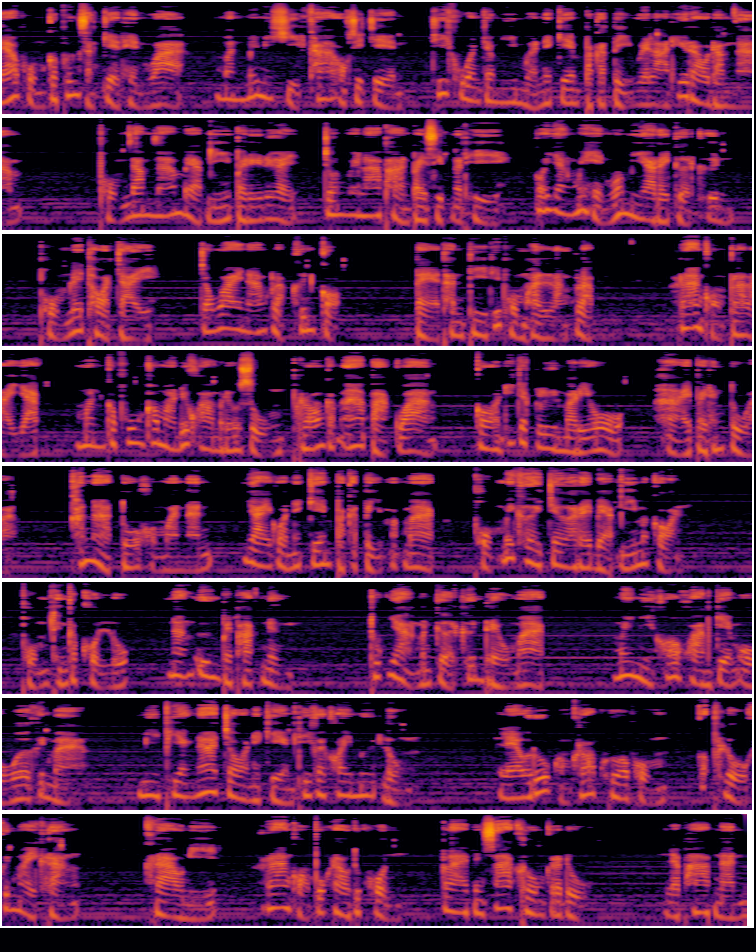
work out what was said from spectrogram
แล้วผมก็เพิ่งสังเกตเห็นว่า มันไม่มีขีดค่าออกซิเจน ที่ควรจะมีเหมือนในเกมปกติเวลาที่เราดำน้ำผมดำน้ำแบบนี้ไปเรื่อยๆ จนเวลาผ่านไปสิบนาที ก็ยังไม่เห็นว่ามีอะไรเกิดขึ้น ผมเลยถอดใจ จะว่ายน้ำกลับขึ้นเกาะ แต่ทันทีที่ผมหันหลังกลับ ร่างของปลาไหลยักษ์มันก็พุ่งเข้ามาด้วยความเร็วสูง พร้อมกับอ้าปากกว้าง ก่อนที่จะกลืนมาริโอ หายไปทั้งตัว ขนาดตัวของมันนั้น ใหญ่กว่าในเกมปกติมากๆ ผมไม่เคยเจออะไรแบบนี้มาก่อน ผมถึงกับขนลุก นั่งอึ้งไปพักหนึ่ง ทุกอย่างมันเกิดขึ้นเร็วมาก ไม่มีข้อความ game over ขึ้นมา มีเพียงหน้าจอในเกมที่ค่อยๆ มืดลง แล้วรูปของครอบครัวผมก็โผล่ขึ้นมาอีกครั้ง คราวนี้ร่างของพวกเราทุกคนกลายเป็นซากโครงกระดูก และภาพนั้น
